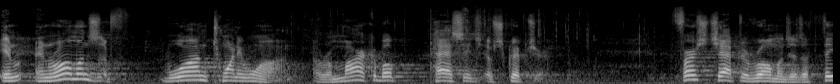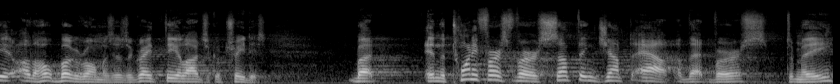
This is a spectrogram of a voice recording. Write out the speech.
In, in Romans 1:21, a remarkable passage of Scripture. First chapter of Romans is a the, oh, the whole book of Romans is a great theological treatise, but in the 21st verse, something jumped out of that verse to me,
